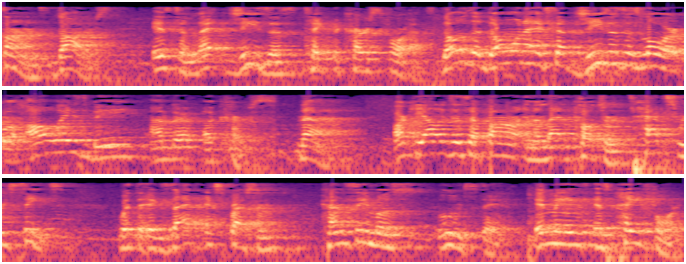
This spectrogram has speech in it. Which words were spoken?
sons, daughters, is to let Jesus take the curse for us. Those that don't want to accept Jesus as Lord will always be under a curse. Now, Archaeologists have found in the Latin culture tax receipts with the exact expression consumus umste. It means it's paid for.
